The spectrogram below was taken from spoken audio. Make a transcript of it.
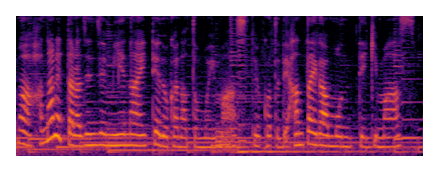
まあ離れたら全然見えない程度かなと思います。ということで反対側も塗っていきます。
